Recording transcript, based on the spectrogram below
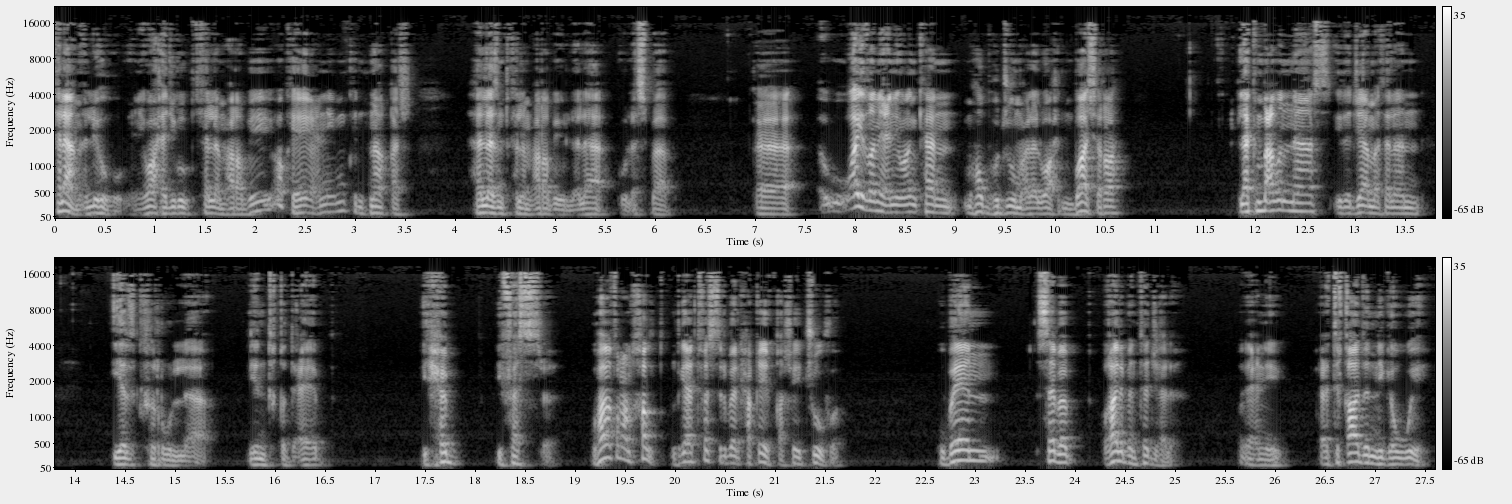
كلامه اللي هو يعني واحد يقول تتكلم عربي أوكي يعني ممكن تناقش هل لازم تتكلم عربي ولا لا والأسباب. آه وأيضا يعني وإن كان ما هو بهجوم على الواحد مباشرة لكن بعض الناس إذا جاء مثلا يذكر ولا ينتقد عيب يحب يفسره. وهذا طبعا خلط. أنت قاعد تفسر بين حقيقة شيء تشوفه وبين سبب غالبا تجهله. يعني اعتقادا انه يقويه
